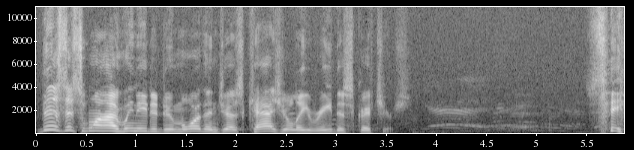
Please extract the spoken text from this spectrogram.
This is why we need to do more than just casually read the scriptures. See,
